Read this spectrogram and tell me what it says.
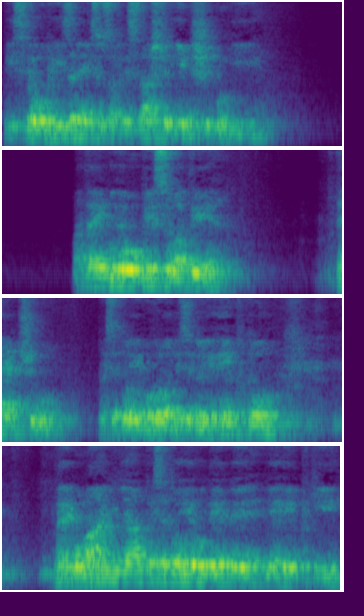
після обрізання Ісуса Христа ще інші події. Матей буде описувати втечу Пресвятої Богородиці до Єгипту, перебування Пресвятої родини в Єгипті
